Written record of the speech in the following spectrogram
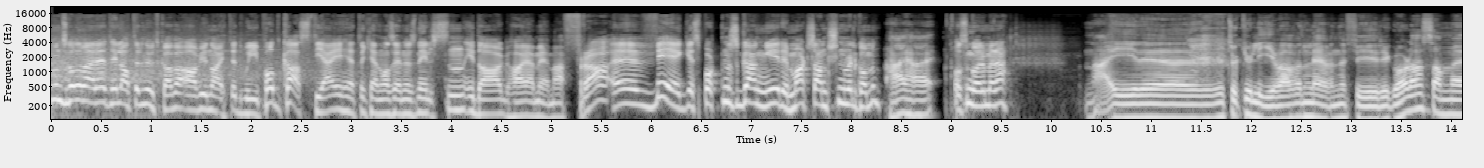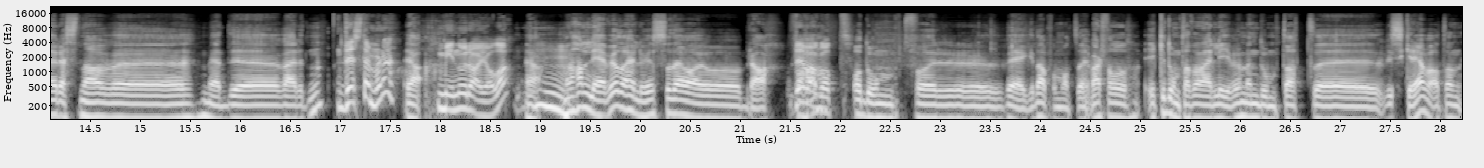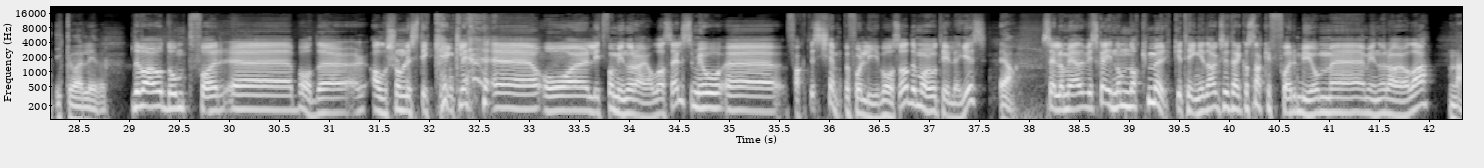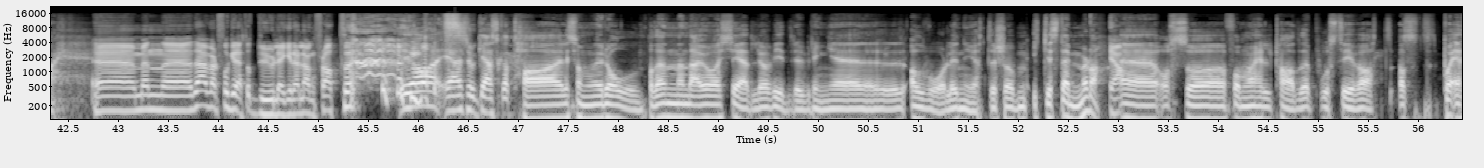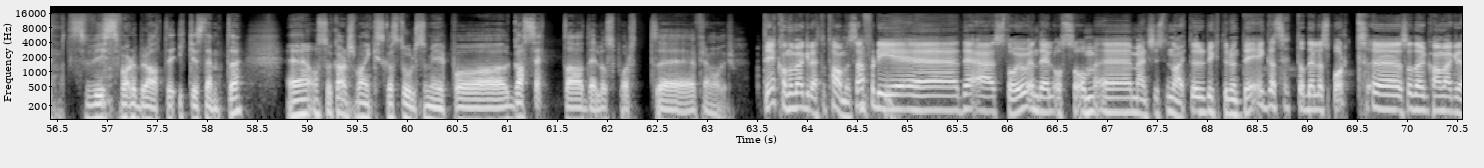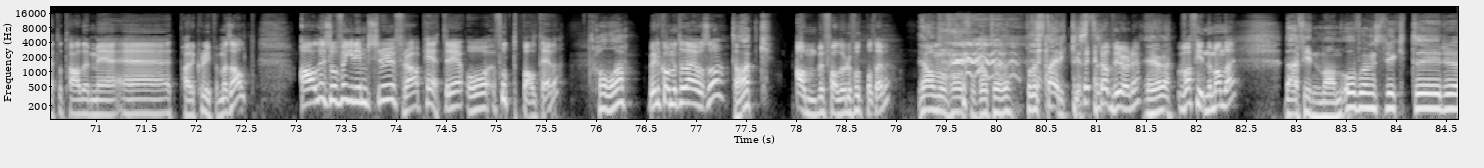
Velkommen skal du være til atter en utgave av United We Podcast. Jeg heter Ken Vasenius Nilsen. I dag har jeg med meg fra eh, VG Sportens ganger, Mart Arntzen, velkommen. Hei, hei. Åssen går det med deg? Nei, vi tok jo livet av en levende fyr i går, da, sammen med resten av uh, medieverden. Det stemmer, det. Ja, Mino Raiola. ja. Men han lever jo da, heldigvis, så det var jo bra. for Det var han. godt. Og dumt for VG, da, på en måte. I hvert fall ikke dumt at han er i live, men dumt at uh, vi skrev at han ikke var i live. Det var jo dumt for uh, både all journalistikk, egentlig, eh, og litt for Mino Raiola selv, som jo eh, faktisk kjemper for livet også, det må jo tillegges. Ja. Selv om jeg, vi skal innom nok mørke ting i dag, så vi trenger ikke å snakke for mye om eh, Mino Raiola. Nei. Eh, men eh, det er i hvert fall greit at du legger deg langflat. Ja, jeg tror ikke jeg skal ta liksom, rollen på den, men det er jo kjedelig å viderebringe alvorlige nyheter som ikke stemmer, da. Ja. Eh, og så får man heller ta det positive at altså, På et vis var det bra at det ikke stemte, eh, og så kanskje man ikke skal stole så mye på Gassetta dello Sport eh, fremover. Det kan jo være greit å ta med seg, fordi eh, det er, står jo en del også om eh, Manchester United og rykter rundt det Gazzetta dello Sport, eh, så det kan være greit å ta det med et par klyper med salt. Ali Sofie Grimsrud fra P3 og Fotball-TV. Halla. Velkommen til deg også. Takk. Anbefaler du fotball-TV? Jeg anbefaler fotball-TV på det sterkeste. Ja, du gjør det. Jeg gjør det. Hva finner man der? Der finner man overgangsrykter,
